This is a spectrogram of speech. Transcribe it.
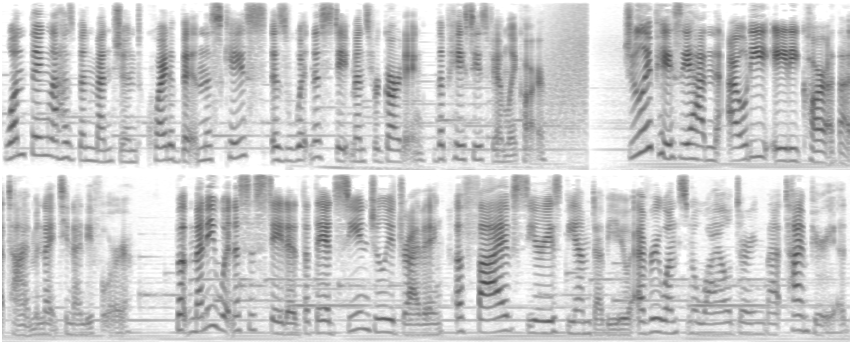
One thing that has been mentioned quite a bit in this case is witness statements regarding the Pacey's family car. Julie Pacey had an Audi 80 car at that time in 1994 but many witnesses stated that they had seen Julie driving a 5 Series BMW every once in a while during that time period.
